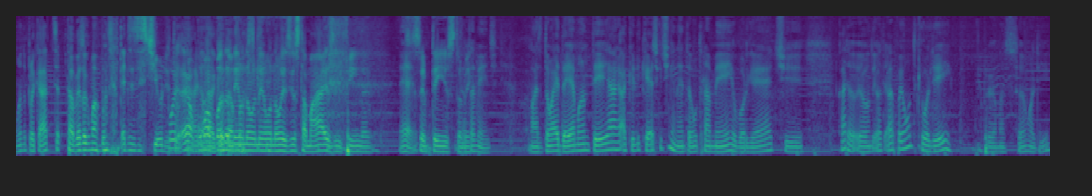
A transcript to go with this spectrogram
um ano pra cá, talvez alguma banda até desistiu de Pois tocar. é, alguma banda da nem, não, nem- não exista mais, enfim, né? É, Sempre tem isso também. Exatamente. Mas então a ideia é manter a- aquele cast que tinha, né? Então o Ultraman, o Borghetti. Cara, eu, eu- foi ontem que eu olhei a programação ali,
